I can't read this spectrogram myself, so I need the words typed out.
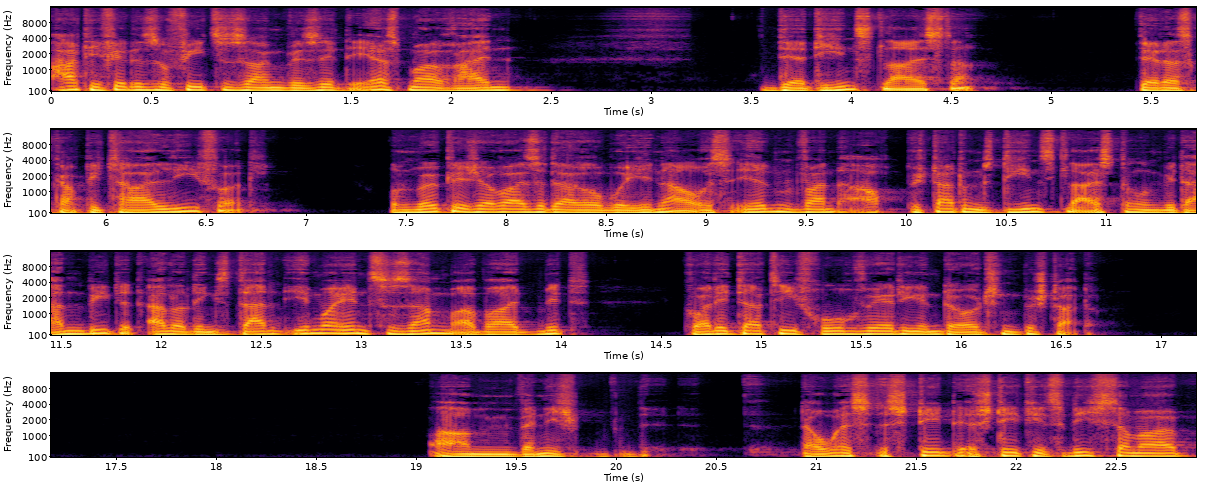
hat die Philosophie zu sagen, wir sind erstmal rein der Dienstleister, der das Kapital liefert und möglicherweise darüber hinaus irgendwann auch Bestattungsdienstleistungen mit anbietet, allerdings dann immer in Zusammenarbeit mit qualitativ hochwertigen deutschen Bestattern. Ähm, wenn ich, es steht, es steht jetzt nicht, sag mal,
